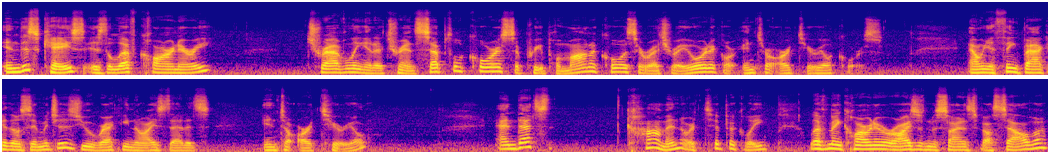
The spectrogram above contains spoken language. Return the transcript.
In this case, is the left coronary traveling in a transeptal course, a prepulmonal course, a retroaortic, or interarterial course. And when you think back at those images, you recognize that it's interarterial. And that's common or typically. Left main coronary arises from the sinus valsalva,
